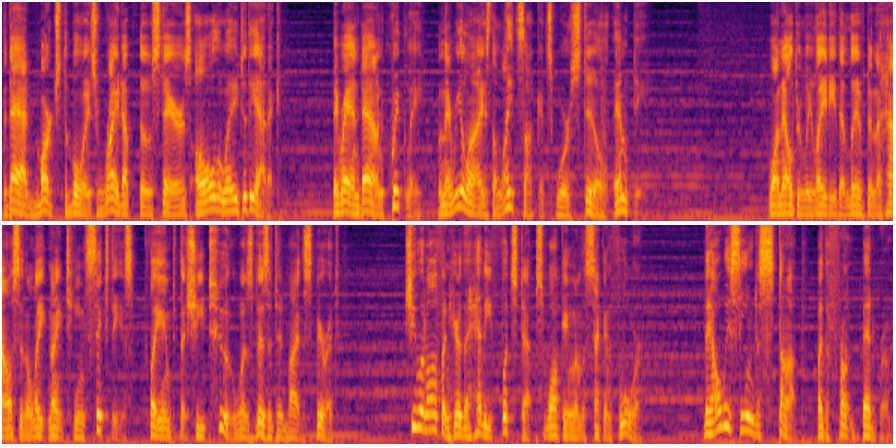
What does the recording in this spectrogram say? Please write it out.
The dad marched the boys right up those stairs all the way to the attic. They ran down quickly when they realized the light sockets were still empty. One elderly lady that lived in the house in the late 1960s claimed that she too was visited by the spirit. She would often hear the heavy footsteps walking on the second floor. They always seemed to stop by the front bedroom.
